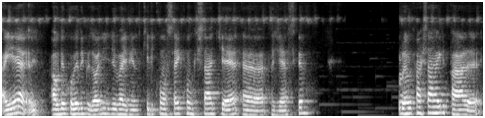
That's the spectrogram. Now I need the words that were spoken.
aí é, ao decorrer do episódio a gente vai vendo que ele consegue conquistar a, Je- a- Jéssica. O problema é que ela estava gripada.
